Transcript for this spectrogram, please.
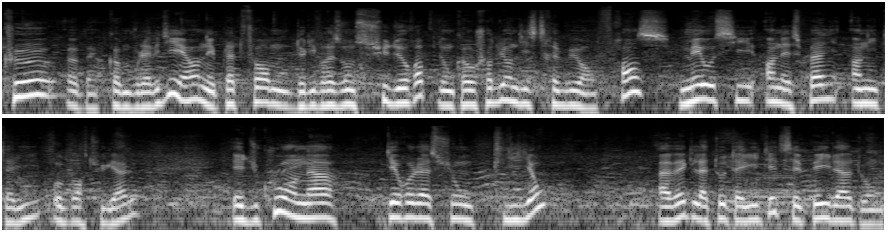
que, euh, ben, comme vous l'avez dit, hein, on est plateforme de livraison Sud-Europe, donc aujourd'hui on distribue en France, mais aussi en Espagne, en Italie, au Portugal. Et du coup, on a des relations clients avec la totalité de ces pays-là. Donc,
